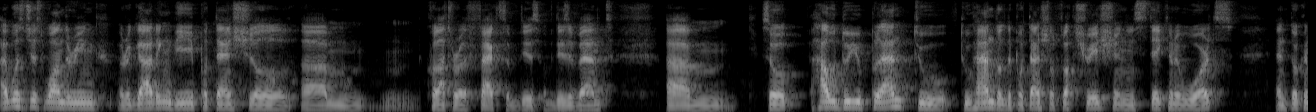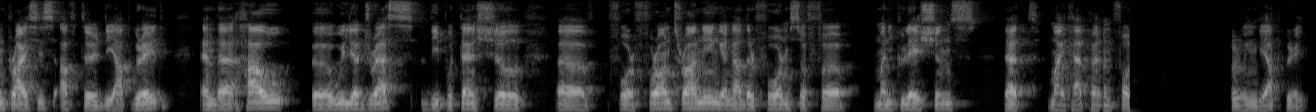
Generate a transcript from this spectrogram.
I was just wondering regarding the potential um, collateral effects of this of this event. Um, so, how do you plan to to handle the potential fluctuation in staking rewards and token prices after the upgrade? And uh, how uh, will you address the potential uh, for front running and other forms of uh, manipulations that might happen following the upgrade?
